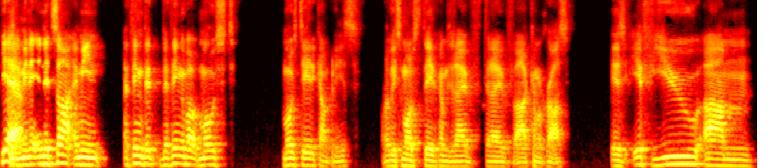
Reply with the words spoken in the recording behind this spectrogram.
Yeah, yeah. I mean, and it's not, I mean, I think that the thing about most most data companies, or at least most data companies that I've that I've uh, come across, is if you um,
